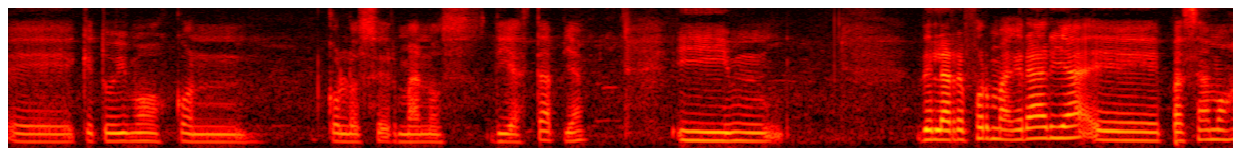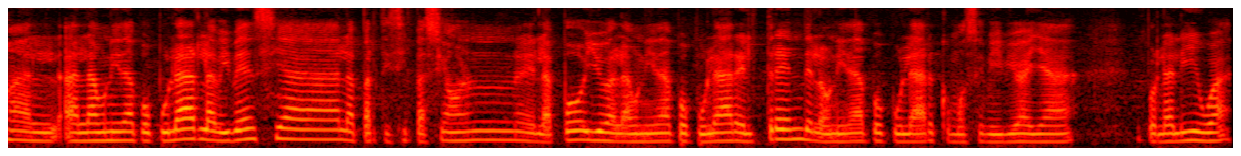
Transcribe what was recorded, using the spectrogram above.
eh, que tuvimos con con los hermanos Díaz Tapia. Y mm, de la reforma agraria eh, pasamos a la unidad popular, la vivencia, la participación, el apoyo a la unidad popular, el tren de la unidad popular como se vivió allá por la Ligua,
